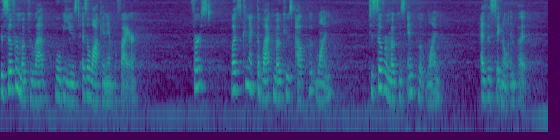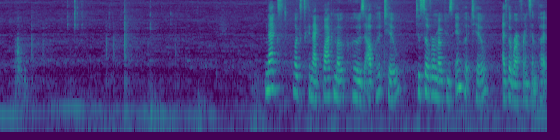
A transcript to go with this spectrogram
The silver Moku Lab will be used as a lock-in amplifier. First, let's connect the black Moku's output 1 to silver Moku's input 1 as the signal input. Next, let's connect black Moku's output 2 to silver Moku's input 2 as the reference input.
